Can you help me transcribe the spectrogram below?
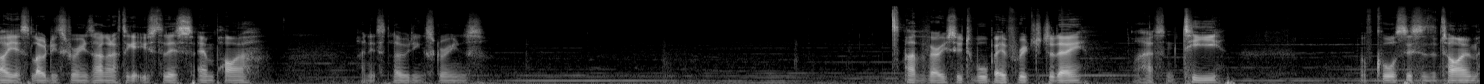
Oh yes, loading screens. I'm going to have to get used to this Empire and its loading screens. I have a very suitable beverage today. I have some tea. Of course, this is the time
